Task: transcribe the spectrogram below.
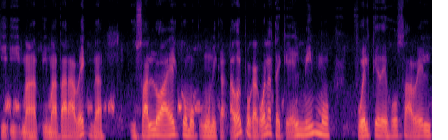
y, y matar a Vecna usarlo a él como comunicador, porque acuérdate que él mismo fue el que dejó saber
